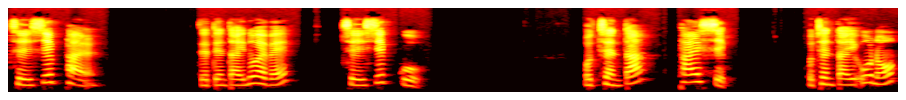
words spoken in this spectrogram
78 79 79 80 80 81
